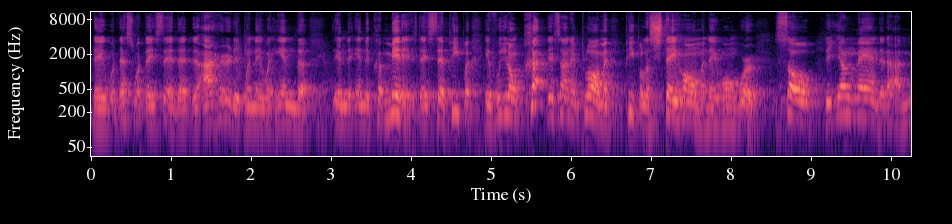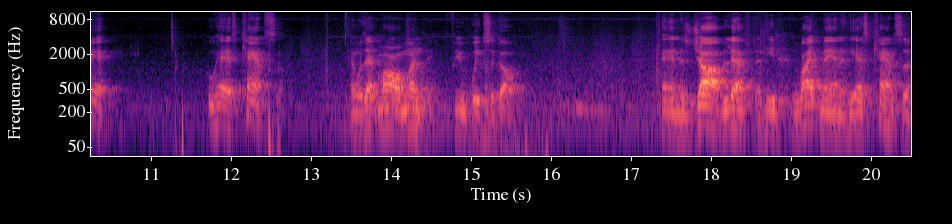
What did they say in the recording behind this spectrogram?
They would, that's what they said. That, I heard it when they were in the, in, the, in the committees. They said, people, if we don't cut this unemployment, people will stay home and they won't work. So the young man that I met who has cancer and was at Moral Monday a few weeks ago, and his job left, and he's a white man and he has cancer,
